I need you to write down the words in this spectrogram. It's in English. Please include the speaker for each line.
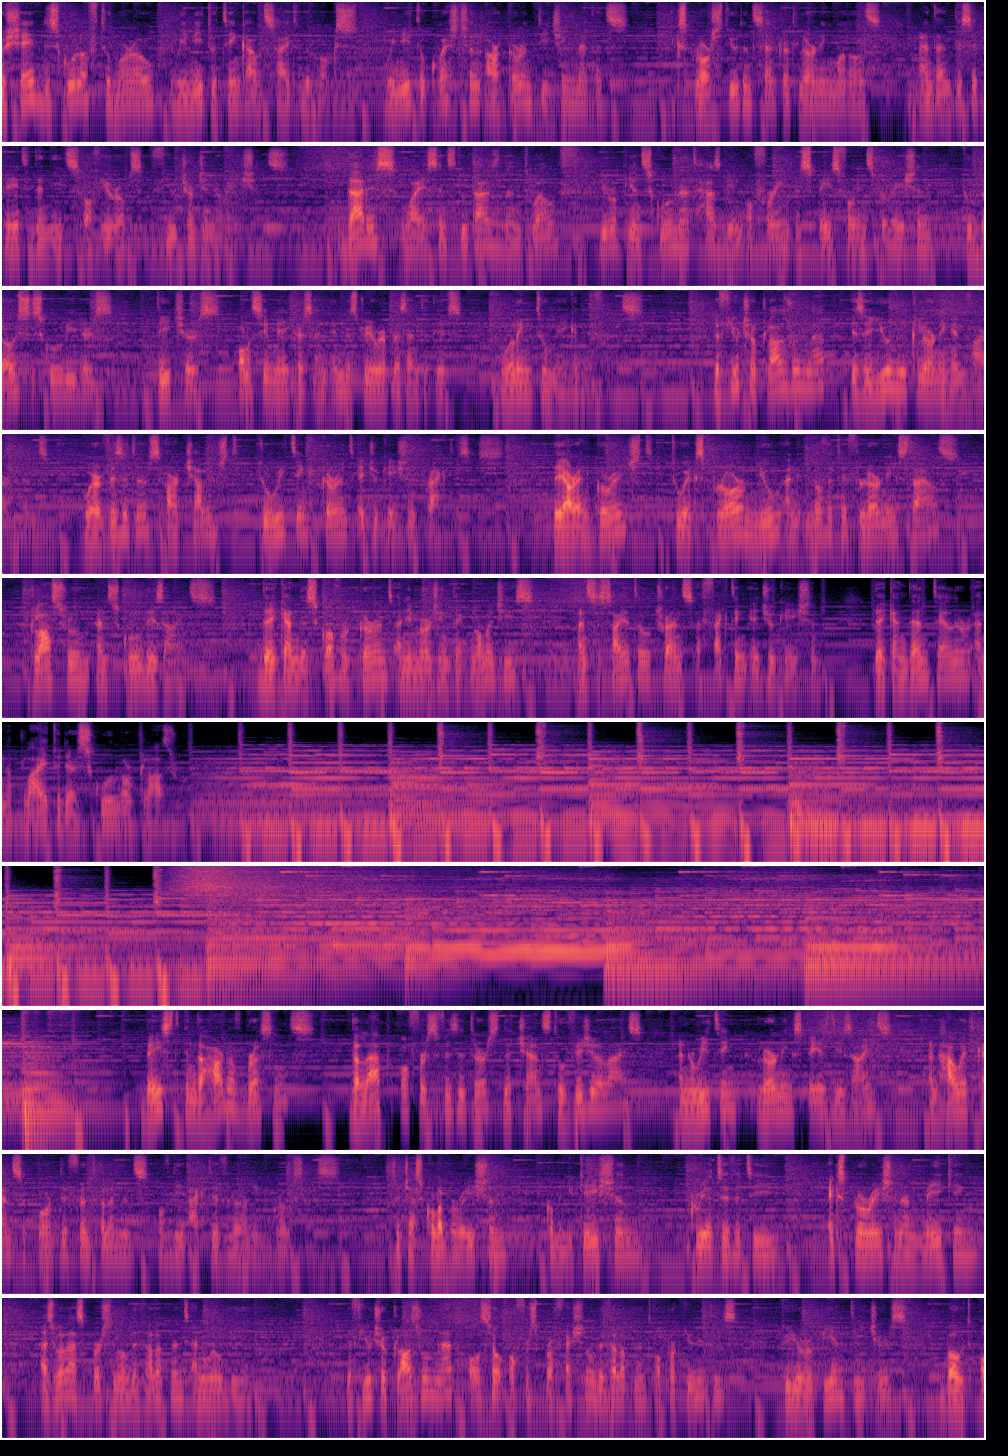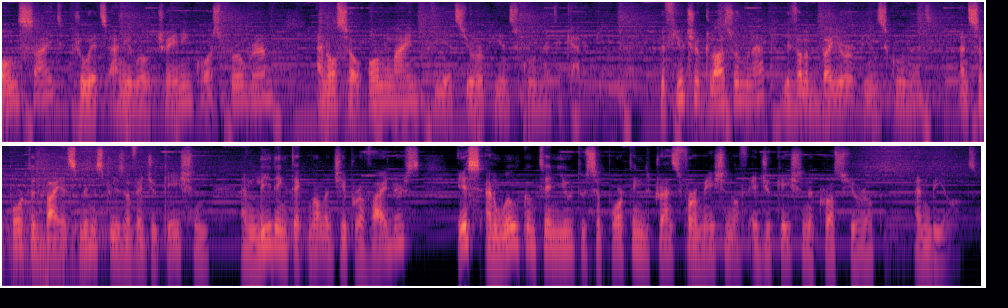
Speaker 1: To shape the school of tomorrow, we need to think outside the box. We need to question our current teaching methods, explore student-centered learning models and anticipate the needs of Europe's future generations. That is why since 2012, European Schoolnet has been offering a space for inspiration to those school leaders, teachers, policymakers and industry representatives willing to make a difference. The Future Classroom Lab is a unique learning environment where visitors are challenged to rethink current education practices. They are encouraged to explore new and innovative learning styles, classroom and school designs. They can discover current and emerging technologies and societal trends affecting education. They can then tailor and apply to their school or classroom. Based in the heart of Brussels, the lab offers visitors the chance to visualize and rethink learning space designs and how it can support different elements of the active learning process, such as collaboration, communication, creativity, exploration and making, as well as personal development and well-being. The Future Classroom Lab also offers professional development opportunities to European teachers, both on-site through its annual training course program and also online via its European Schoolnet Academy. The Future Classroom Lab, developed by European Schoolnet and supported by its Ministries of Education and leading technology providers, is and will continue to supporting the transformation of education across Europe and beyond.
